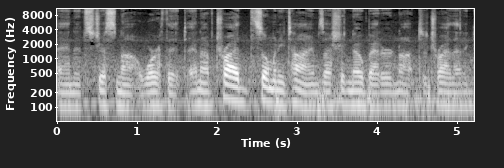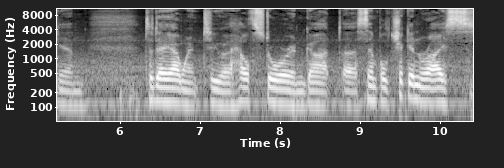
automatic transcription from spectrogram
and it's just not worth it. And I've tried so many times, I should know better not to try that again. Today I went to a health store and got uh, simple chicken rice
